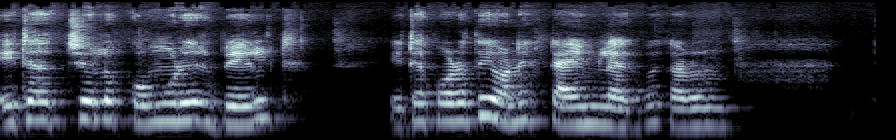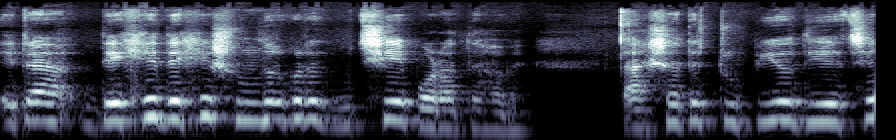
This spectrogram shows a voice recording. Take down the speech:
এটা হচ্ছে হলো কোমরের বেল্ট এটা পরাতেই অনেক টাইম লাগবে, কারণ এটা দেখে দেখে সুন্দর করে গুছিয়ে পড়াতে হবে। তার সাথে টুপিও দিয়েছে,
